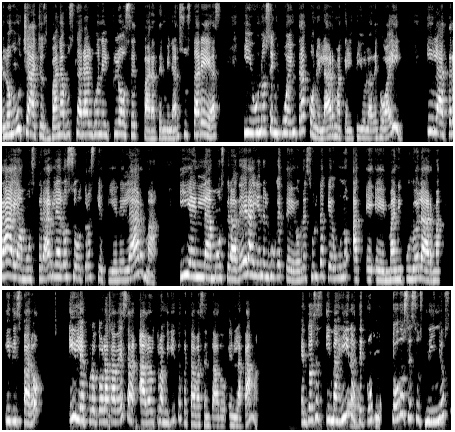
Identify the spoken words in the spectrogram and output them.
Los muchachos van a buscar algo en el closet para terminar sus tareas y uno se encuentra con el arma que el tío la dejó ahí y la trae a mostrarle a los otros que tiene el arma. Y en la mostradera y en el jugueteo resulta que uno eh, eh, manipuló el arma y disparó y le explotó la cabeza al otro amiguito que estaba sentado en la cama. Entonces, imagínate cómo todos esos niños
